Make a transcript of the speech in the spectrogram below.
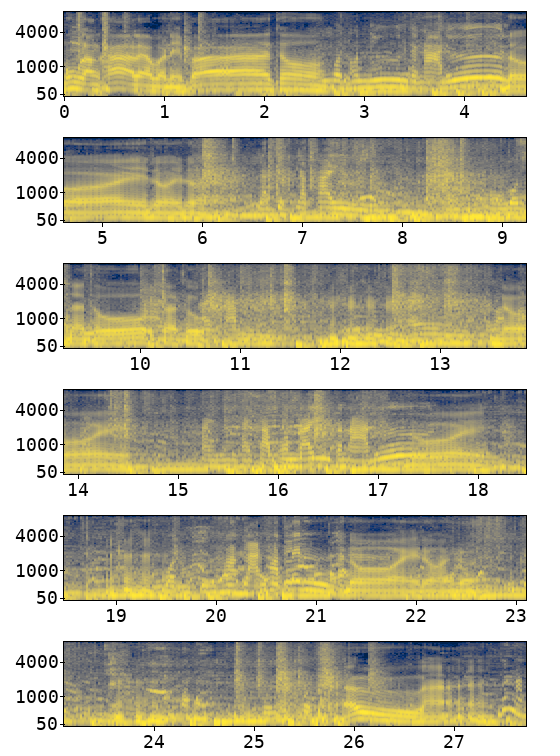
มุ่งหลังค่าแล้วบัดนี้ป้าโทมันบนอ่อนยืนธนาเด้อโดยโดยโดยอย่าเจ็บอย่าใครบนสาธุสาธุใครทำโดยให้เงินให้ คำอ่อนได้ธนาเด้โดอ ย บนคุณฮอดร้านฮอดเล่นธโดนายโดย โดย คุณคนเออฮะนั่นนั่น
